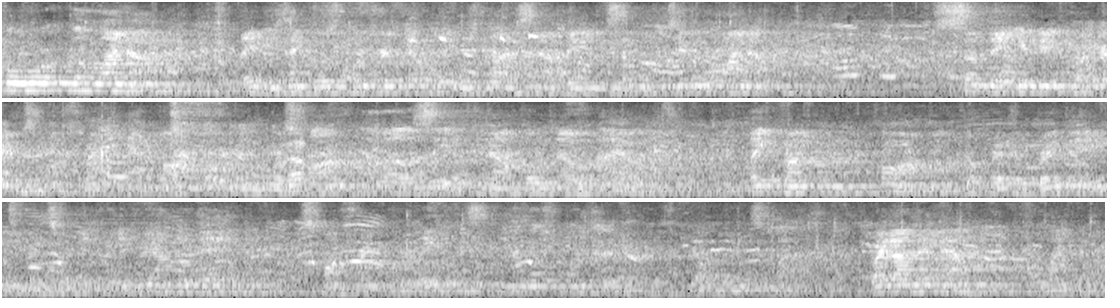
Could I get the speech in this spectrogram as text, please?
for the lineup. Ladies, English Pleasure Geldings class now being sent to the lineup. Sunday evening program sponsored by the Hannibal Morgan LLC of Canal Fulton, Ohio. Lakefront Farm Incorporated of Plains, Spencer and Adriana Day, sponsoring the Ladies English Pleasure Geldings class. Right on in now, the lineup.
